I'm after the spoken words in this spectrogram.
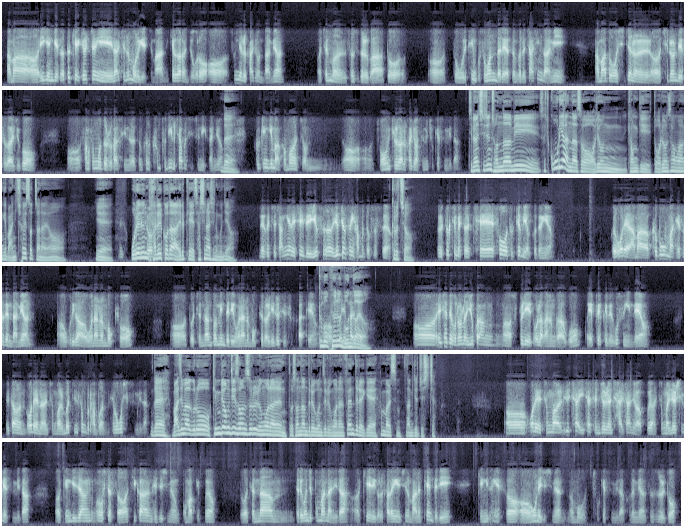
아마 어, 이 경기에서 어떻게 결정이 날지는 모르겠지만 결과론적으로 어, 승리를 가져온다면 어, 젊은 선수들과 또 어, 또 우리 팀 구성원들의 어떤 그런 자신감이 아마도 시즌을 어, 치르는 데 있어 가지고 어, 상승 모드를 갈 수 있는 어떤 그런 큰 분위기를 잡을 수 있으니까요. 네. 그 경기만큼은 좀 어, 좋은 결과를 가져왔으면 좋겠습니다. 지난 시즌 전남이 사실 골이 안 나서 어려운 경기 또 어려운 상황에 많이 처했었잖아요. 예. 네, 올해는 그렇죠. 다를 거다 이렇게 자신하시는군요. 네, 그렇죠. 작년에 저희들이 역, 역전성이 한 번도 없었어요. 그렇죠. 그리고 득점에서 최소 득점이었거든요. 그리고 올해 아마 그 부분만 해소된다면 어, 우리가 원하는 목표, 어, 또 전남 도민들이 원하는 목표를 이룰 수 있을 것 같아요. 그 목표는 어, 그 뭔가요? 어, 1차적으로는 6강 어, 스플릿 올라가는 거하고 FA컵의 우승인데요. 일단 올해는 정말 멋진 승부를 한번 해보고 싶습니다. 네, 마지막으로 김병지 선수를 응원하는 또 전남 드래곤즈를 응원하는 팬들에게 한 말씀 남겨주시죠. 어, 올해 정말 1차, 2차 전지훈련 잘 다녀왔고요. 정말 열심히 했습니다. 어, 경기장 오셔서 직관해 주시면 고맙겠고요. 또 전남 드래곤즈뿐만 아니라 어, K리그를 사랑해 주시는 많은 팬들이 경기장에서 어, 응원해 주시면 너무 좋겠습니다. 그러면 선수들도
